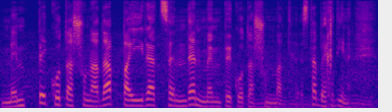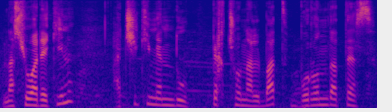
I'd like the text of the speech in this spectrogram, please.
Menpekotasuna da pairatzen den menpekotasun bat, ez da berdin. Nazioarekin atxikimendu pertsonal bat borondatez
